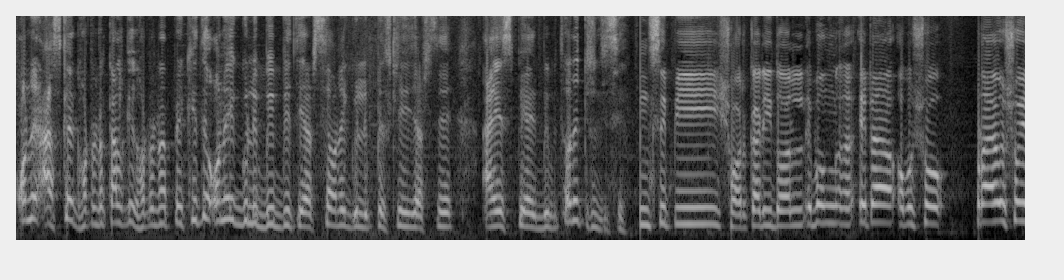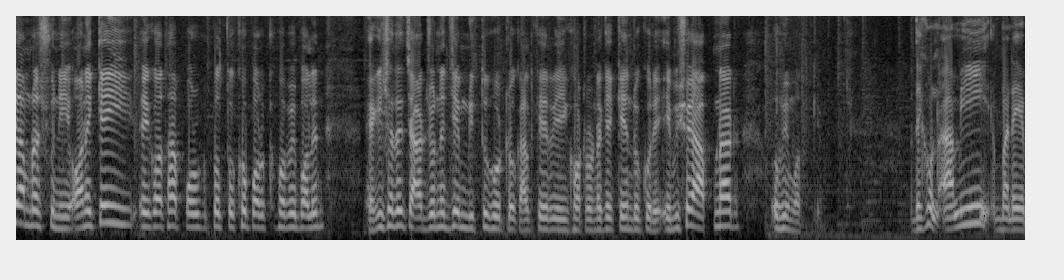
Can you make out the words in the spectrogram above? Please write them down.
অনেক আজকের ঘটনা কালকে ঘটনার প্রেক্ষিতে অনেকগুলি বিবৃতি আসছে অনেকগুলি প্রেস রিলিজ আসছে আইএসপিআই বিবৃতি অনেক কিছু দিচ্ছে এনসিপি সরকারি দল এবং এটা অবশ্য প্রায়শই আমরা শুনি। অনেকেই এই কথা প্রত্যক্ষ পরোক্ষভাবে বলেন। একই সাথে চারজনের যে মৃত্যু ঘটলো কালকের এই ঘটনাকে কেন্দ্র করে এ বিষয়ে আপনার অভিমত কি? দেখুন আমি মানে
